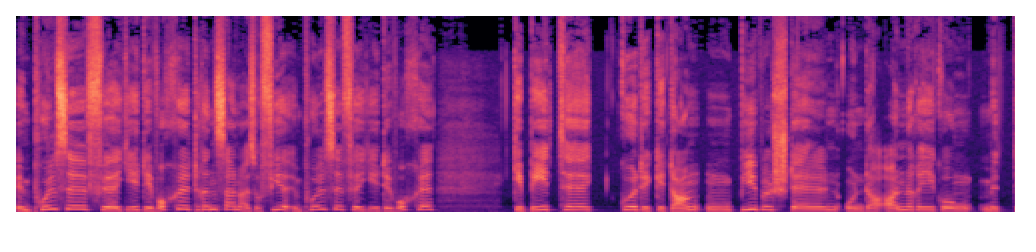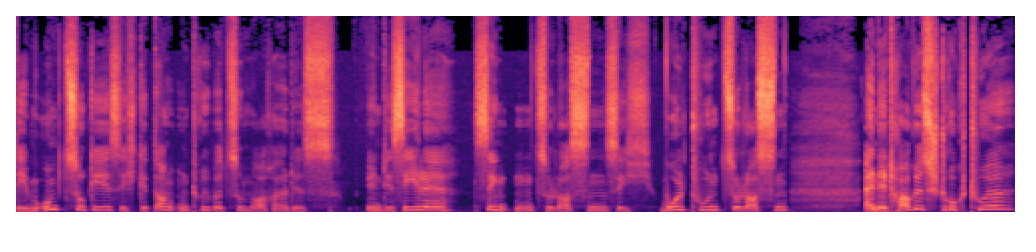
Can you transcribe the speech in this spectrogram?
Impulse für jede Woche drin sind, also vier Impulse für jede Woche. Gebete, gute Gedanken, Bibelstellen eine Anregung, mit dem umzugehen, sich Gedanken drüber zu machen, das in die Seele sinken zu lassen, sich wohltun zu lassen. Eine Tagesstruktur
